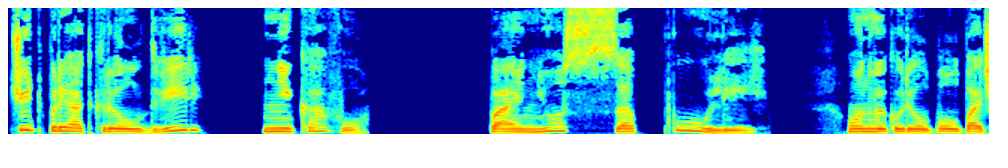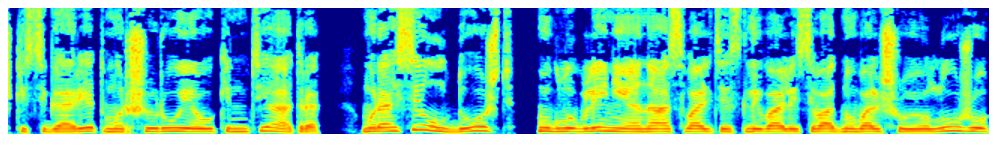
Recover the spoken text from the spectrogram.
Чуть приоткрыл дверь — никого. Понесся пулей. Он выкурил полпачки сигарет, маршируя у кинотеатра. Моросил дождь, углубления на асфальте сливались в одну большую лужу.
